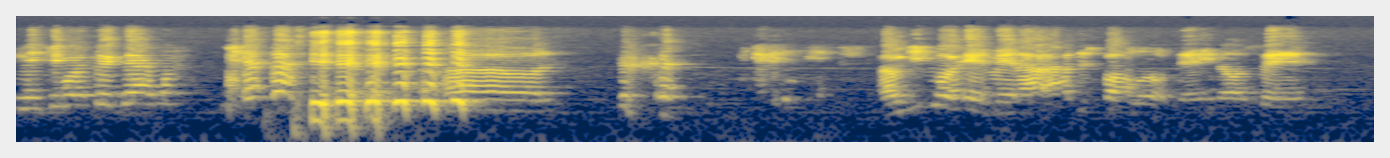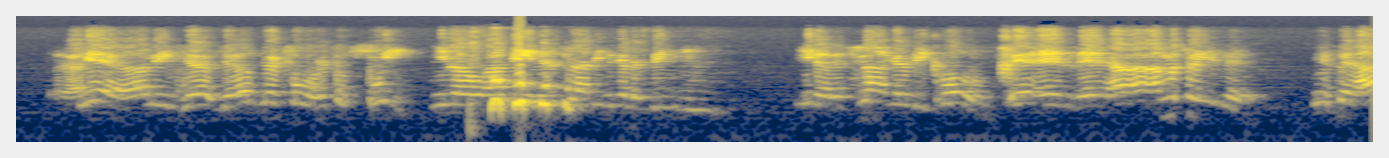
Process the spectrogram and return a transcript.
Nick, you want to take that one? uh, oh, you go ahead, man. I, I'll just follow up there. You know what I'm saying? Uh, yeah, I mean, that, that was before. It's a sweet. You know, I mean, it's not even going to be, you know, it's not going to be close. And, and, and I, I'm going to tell you this. Listen, I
